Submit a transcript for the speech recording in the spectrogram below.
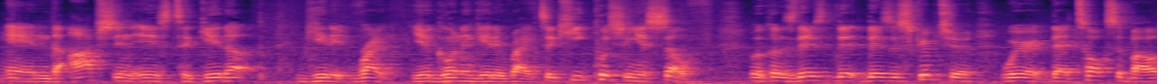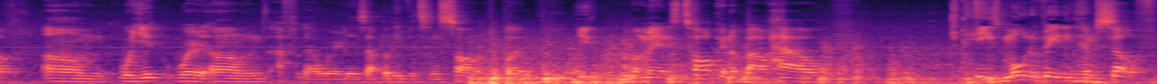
And the option is to get up, get it right. You're going to get it right. To keep pushing yourself because there's there's a scripture where that talks about um where you where um I forgot where it is. I believe it's in Psalm, but he, my man is talking about how he's motivating himself.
